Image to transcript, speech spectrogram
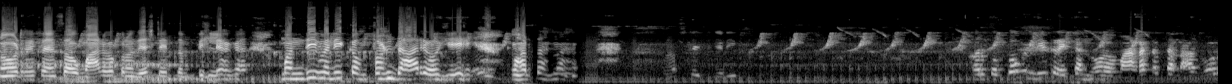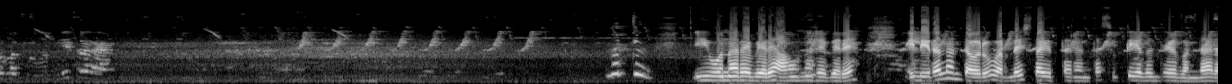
ನೋಡ್ರಿ ಫ್ರೆಂಡ್ಸ್ ಅವ್ ಮಾಡ್ಬೇಕು ಅನ್ನೋದು ಎಷ್ಟೈತ್ ನಮ್ಮ ಪಿಲ್ಯಾಗ. ಮಂದಿ ಮನಿ ಕಂಪೌಂಡ್ ದಾರಿ ಹೋಗಿ ಮಾಡ್ತಾನ. ಅವ್ರ ಪಪ್ಪ ಒಂದು ಲೀಟ್ರ್ ಐತ ನೋಡ ಮಾಡಕತ್ತಾನ ನೋಡ್ಬೇಕು ಒಂದು ಲೀಟರ್ ಈ ಓನರೇ ಬೇರೆ ಆ ಓನರೇ ಬೇರೆ. ಇಲ್ಲಿ ಇರಲ್ಲ ಅಂತ ಅವರು ಹೊರದೇಶದಾಗ ಇರ್ತಾರಂತ ಸುಟ್ಟಿ ಅದಂತ ಹೇಳಿ ಬಂದಾರ.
